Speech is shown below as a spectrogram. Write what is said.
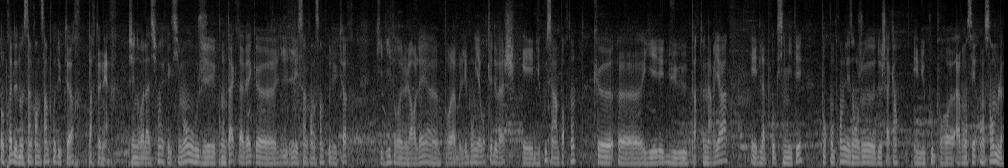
auprès de nos 55 producteurs partenaires. J'ai une relation effectivement où j'ai contact avec euh, les 55 producteurs qui livrent leur lait euh, pour les bons yaourts lait de vache. Et du coup, c'est important qu'il y ait du partenariat et de la proximité pour comprendre les enjeux de chacun et du coup pour avancer ensemble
